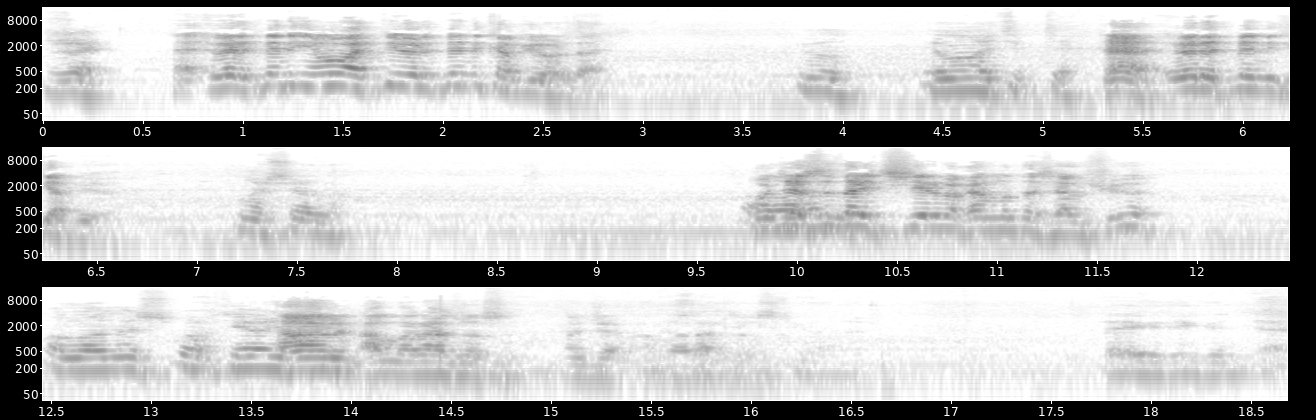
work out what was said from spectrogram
Güzel. He, öğretmenlik İmam Hatip'te öğretmenlik yapıyor orada. Yok. İmam Hatip'te. He, öğretmenlik yapıyor. Maşallah. Hocası Allah- da İçişleri Bakanlığı'nda çalışıyor. Allah mesut bahtiyar etsin. Amin. Allah razı olsun. Hocam Allah razı olsun. Günler.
